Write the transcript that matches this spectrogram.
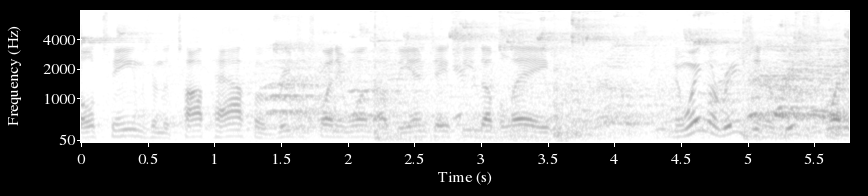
Both teams in the top half of Region 21 of the NJCAA New England region of Region 21.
